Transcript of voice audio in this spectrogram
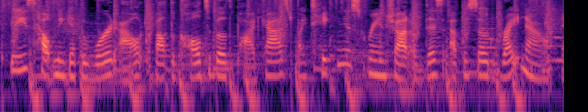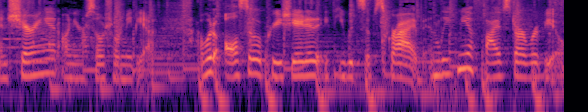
please help me get the word out about the Call to Both podcast by taking a screenshot of this episode right now and sharing it on your social media. I would also appreciate it if you would subscribe and leave me a five star review.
